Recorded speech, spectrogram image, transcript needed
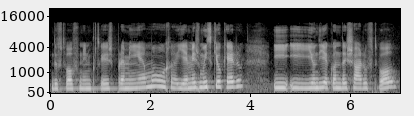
do futebol feminino português para mim é uma honra e é mesmo isso que eu quero. E, e um dia quando deixar o futebol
